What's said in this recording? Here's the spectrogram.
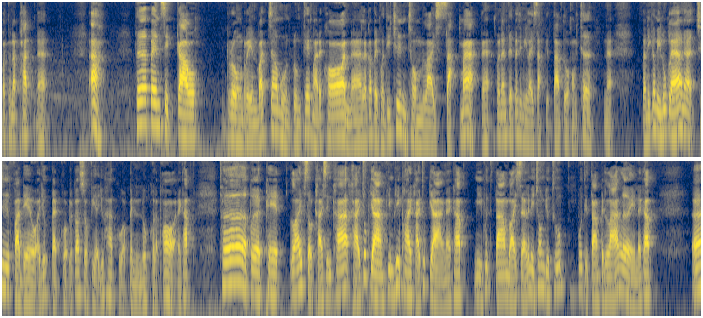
วัฒนพัฒน์นะฮะอะเธอเป็นสิทธิ์เก่า โรงเรียนวัดเจ้ามูลกรุงเทพมหานครนะแล้วก็เป็นคนที่ชื่นชมลายสักมากนะเพราะฉะนั้นเธอก็จะมีลายสักอยู่ตามตัวของเธอนะตอนนี้ก็มีลูกแล้วนะชื่อฟาเดลอายุ 8 ขวบ แล้วก็โซเฟียอายุ 5 ขวบ เป็นลูกคนละพ่อนะครับ เธอเปิดเพจไลฟ์สดขายสินค้าขายทุกอย่างพิมพ์รีพายขายทุกอย่างนะครับ มีผู้ติดตามหลายแสนและมีช่อง YouTube ผู้ติดตามเป็นล้านเลยนะครับ อ่า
